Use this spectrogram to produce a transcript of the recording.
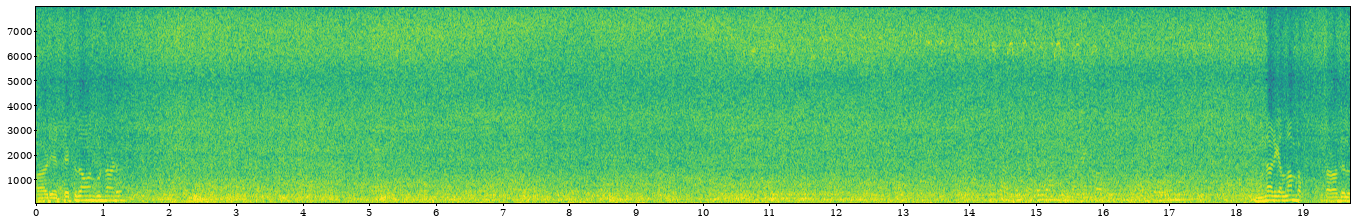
వాడు ఎత్తెక్కుదాం అనుకుంటున్నాడు. carica a lamba sarà dello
